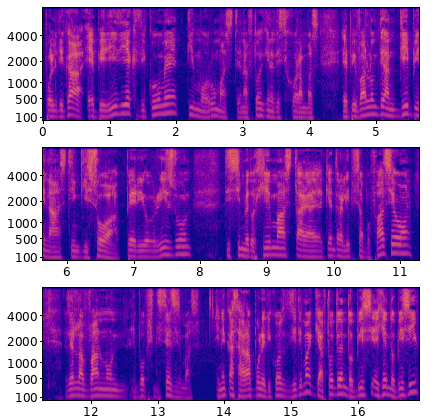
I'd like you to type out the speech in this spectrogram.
Πολιτικά, επειδή διεκδικούμε, τιμωρούμαστε. Αυτό γίνεται στη χώρα μας. Επιβάλλονται αντίπεινα στην Κισόα. Περιορίζουν τη συμμετοχή μας στα κέντρα λήψης αποφάσεων. Δεν λαμβάνουν υπόψη τις θέσεις μας. Είναι καθαρά πολιτικό ζήτημα και αυτό το εντοπίσει, έχει εντοπίσει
